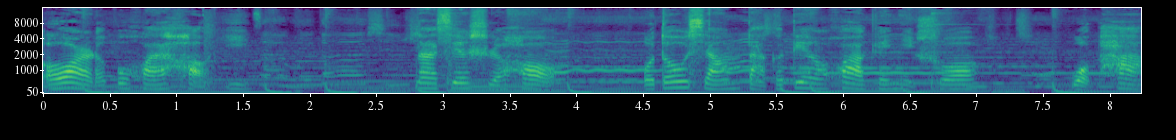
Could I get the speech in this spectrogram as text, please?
偶尔的不怀好意。那些时候，我都想打个电话给你说，我怕。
